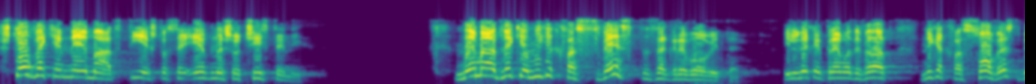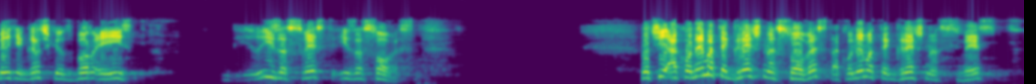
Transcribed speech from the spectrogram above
Што веќе немаат тие што се еднаш очистени? Немаат веќе никаква свест за гревовите. Или некој преводи велат никаква совест, бидеќи грчкиот збор е ист. И за свест, и за совест. Значи, ако немате грешна совест, ако немате грешна свест,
